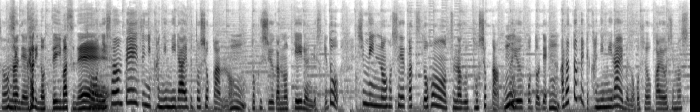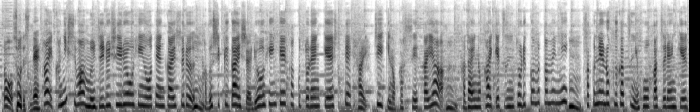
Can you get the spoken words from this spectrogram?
しっかり載っていますそうね。23ページにカニミライブ図書館のうん。特集が載っているんですけど市民の生活と本をつなぐ図書館ということで、うん。改めてカニミライブのご紹介をしますとそうですね。はい、カニ市は無印良品を展開するうん。株式会社良品計画と連携してはい。地域の活性化やうん。課題の解決に取り組むためにうん。昨年6月に包括連携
